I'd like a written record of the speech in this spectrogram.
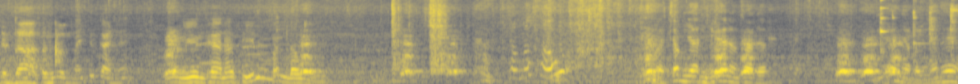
tiền ra tấm gương đánh thức canh đấy. Nhưng khe nó tí nó vẫn đông rồi. trông nó xấu. Phải chấp nhận như thế làm sao được? Thế nhà mình nó thế.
